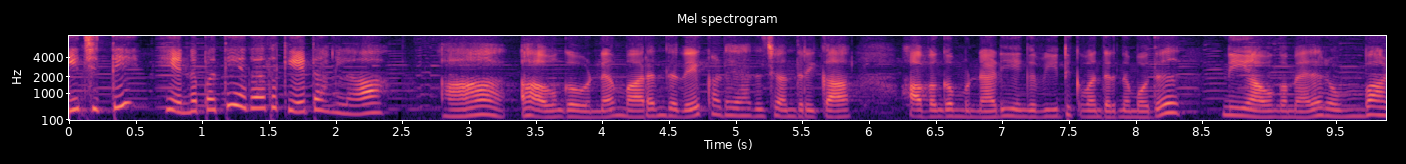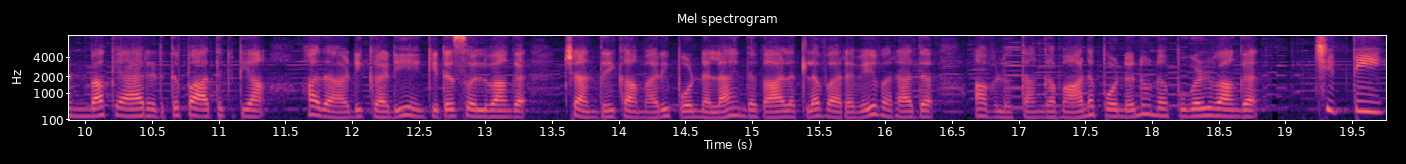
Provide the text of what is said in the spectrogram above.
ஏன் சித்தி என்னை பத்தி ஏதாவது கேட்டாங்களா? ஆ அவங்க உன்னை மறந்ததே கிடையாது சந்திரிகா. அவங்க முன்னாடி எங்க வீட்டுக்கு வந்திருந்த போது நீ அவங்க மேல ரொம்ப அன்பா கேர் எடுத்து பார்த்துக்கிட்டியான் அதை அடிக்கடி என்கிட்ட சொல்லுவாங்க. சந்திரிகா மாதிரி பொண்ணெல்லாம் இந்த காலத்துல வரவே வராது. அவ்வளோ தங்கமான பொண்ணுன்னு உன்னை புகழ்வாங்க. சித்தி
